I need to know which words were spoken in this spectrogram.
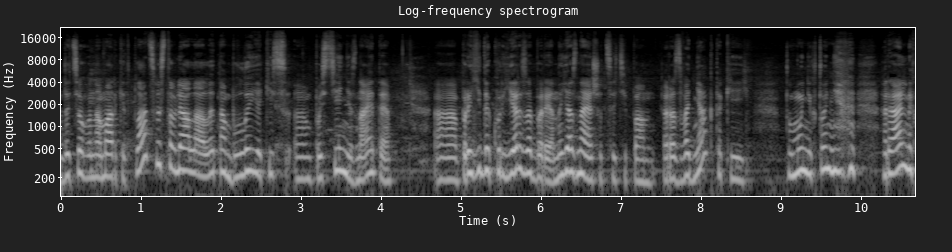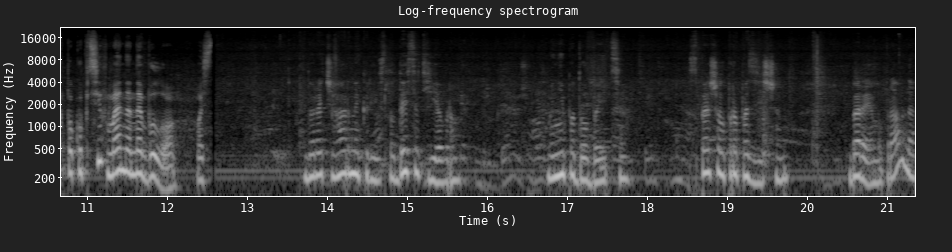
До цього на Маркетплац виставляла, але там були якісь е, постійні, знаєте, е, приїде кур'єр, забере. Ну я знаю, що це типа розводняк такий, тому ніхто ні реальних покупців в мене не було. Ось. До речі, гарне крісло, 10 євро. Мені подобається. Special proposition. Беремо, правда?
